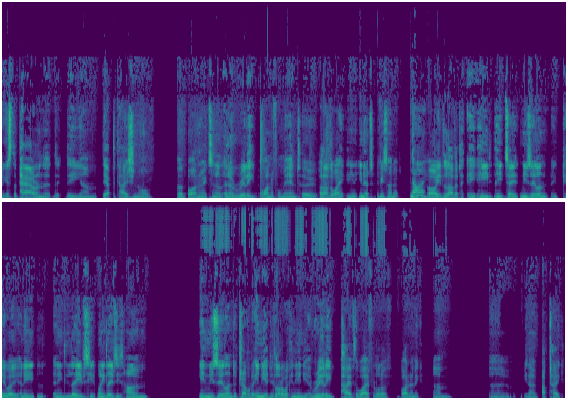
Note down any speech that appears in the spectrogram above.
I guess, the power and the the the, um, the application of of biodynamics, and a, and a really wonderful man too. I love the way in, in it. Have you seen it? no, Oh, he'd love it. He he he say New Zealand Kiwi, and he and he leaves his, when he leaves his home in New Zealand to travel to India. Did a lot of work in India. Really paved the way for a lot of biodynamic, um, uh, you know, uptake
